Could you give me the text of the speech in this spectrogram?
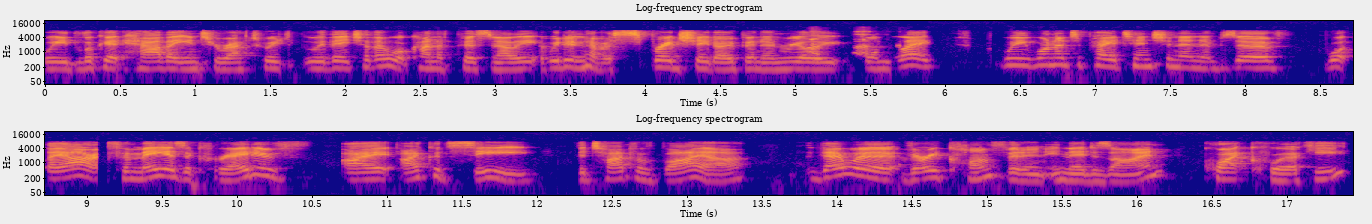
We'd look at how they interact with, with each other, what kind of personality. We didn't have a spreadsheet open and really formulate. We wanted to pay attention and observe what they are. For me as a creative, I, I could see the type of buyer they were very confident in their design, quite quirky,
